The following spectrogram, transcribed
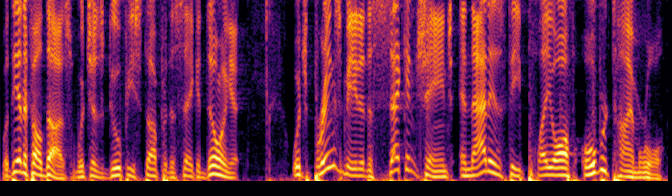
what the NFL does, which is goofy stuff for the sake of doing it. Which brings me to the second change, and that is the playoff overtime rule,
